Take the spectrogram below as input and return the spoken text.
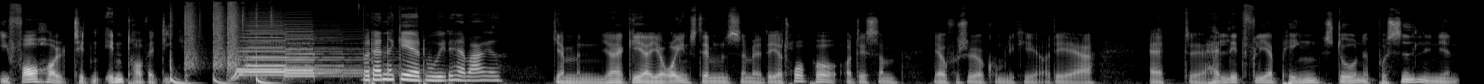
i forhold til den indre værdi. Hvordan agerer du i det her marked? Jamen, jeg agerer i overensstemmelse med det, jeg tror på, og det, som jeg jo forsøger at kommunikere, og det er at øh, have lidt flere penge stående på sidelinjen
